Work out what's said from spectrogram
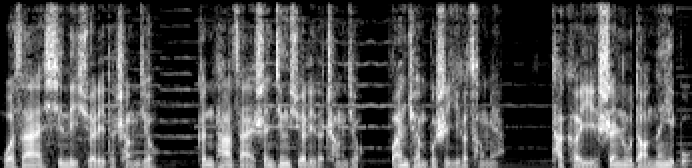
我在心理学里的成就，跟他在神经学里的成就完全不是一个层面。他可以深入到内部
